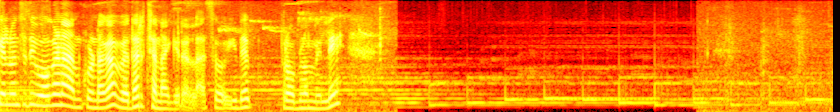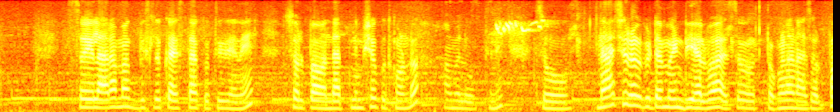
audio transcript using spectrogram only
ಕೆಲವೊಂದು ಸತಿ ಹೋಗೋಣ ಅಂದ್ಕೊಂಡಾಗ ವೆದರ್ ಚೆನ್ನಾಗಿರಲ್ಲ. ಸೊ ಇದೇ ಪ್ರಾಬ್ಲಮ್ ಇಲ್ಲಿ. ಸೊ ಇಲ್ಲಿ ಆರಾಮಾಗಿ ಬಿಸಿಲು ಕಾಯಿಸ್ತಾ ಕೂತಿದ್ದೀನಿ. ಸ್ವಲ್ಪ ಒಂದು ಹತ್ತು ನಿಮಿಷ ಕೂತ್ಕೊಂಡು ಆಮೇಲೆ ಹೋಗ್ತೀನಿ. ಸೊ ನ್ಯಾಚುರಲ್ ವಿಟಮಿನ್ ಡಿ ಅಲ್ವಾ? ಸೊ ತೊಗೊಳ್ಳೋಣ ಸ್ವಲ್ಪ.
